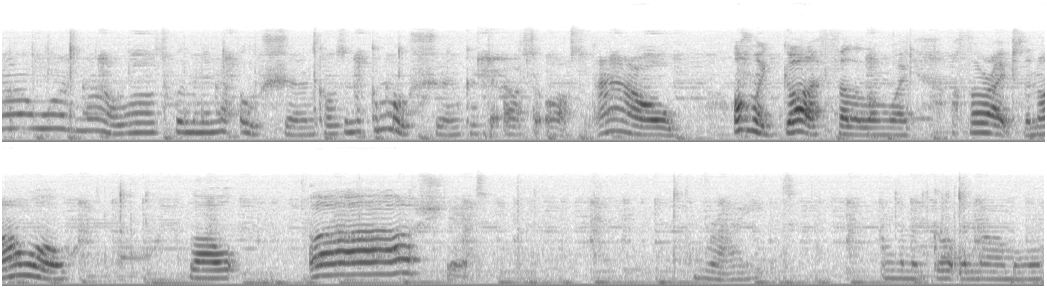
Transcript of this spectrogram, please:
Narwhals, narwhals, swimming in the ocean, causing a commotion, because they are so awesome. Ow! Oh my god, I fell a long way. I fell right to the narwhal. Lol. Oh shit. Right. I'm gonna go up the normal.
